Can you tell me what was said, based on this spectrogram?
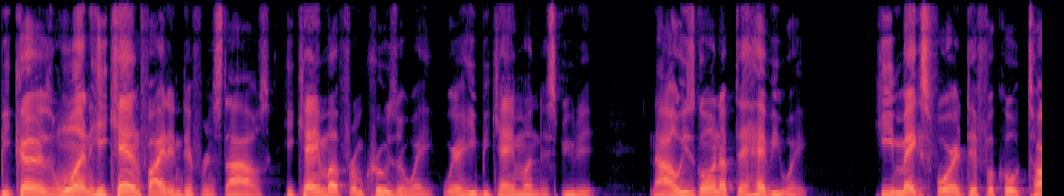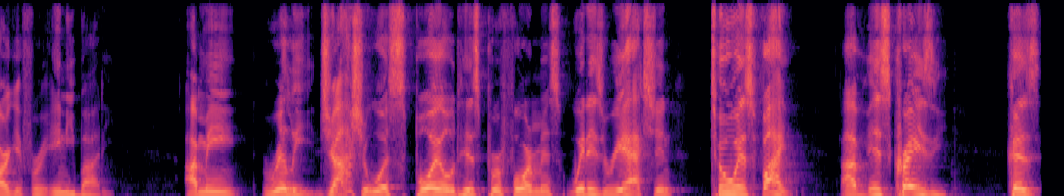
because one, he can fight in different styles. He came up from cruiserweight where he became undisputed. Now he's going up to heavyweight. He makes for a difficult target for anybody. I mean, really, Joshua spoiled his performance with his reaction to his fight. I've, it's crazy. Because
